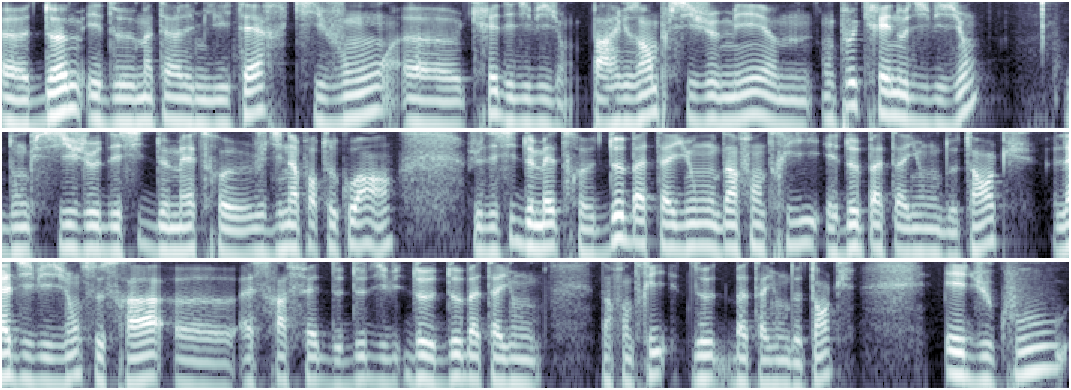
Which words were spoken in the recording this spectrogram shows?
euh, d'hommes et de matériel militaire qui vont euh, créer des divisions. Par exemple, si je mets. on peut créer nos divisions. Donc si je décide de mettre, je dis n'importe quoi, hein, je décide de mettre deux bataillons d'infanterie et deux bataillons de tanks, la division, ce sera, elle sera faite de deux, de deux bataillons d'infanterie et deux bataillons de tanks. Et du coup,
